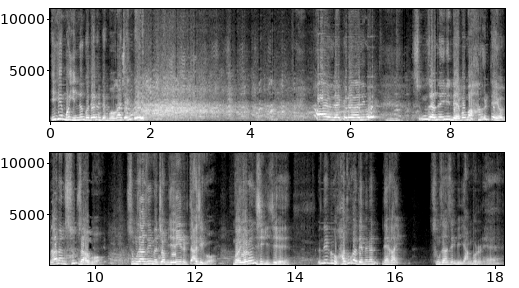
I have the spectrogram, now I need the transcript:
이게 뭐 있는 그대로인데 뭐가 창피해? 아유, 내 그래가지고 숭산 선생님이 내보면 학을 떼요. 나는 순수하고 숭산 선생님은 좀 예의를 따지고 뭐 이런 식이지. 근데 그 화두가 되면은 내가 숭산 선생님이 양보를 해.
